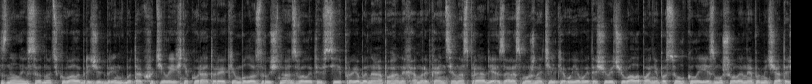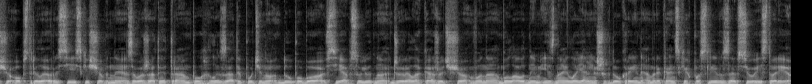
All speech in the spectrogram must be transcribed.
Знали і все одно цькували Бріджит Брінк, бо так хотіли їхні куратори, яким було зручно звалити всі пройоби на поганих американців. Насправді зараз можна тільки уявити, що відчувала пані посол, коли її змушували не помічати, що обстріли російські, щоб не заважати Трампу лизати Путіну дупу. Бо всі абсолютно джерела кажуть, що вона була одним із найлояльніших до України американських послів за всю історію.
